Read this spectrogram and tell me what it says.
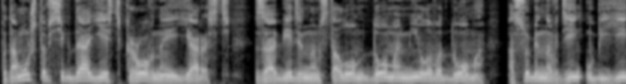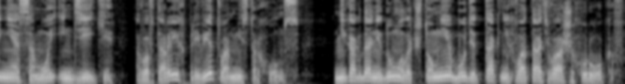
потому что всегда есть кровная ярость за обеденным столом дома милого дома, особенно в день убиения самой индейки. А во-вторых, привет вам, мистер Холмс, Никогда не думала, что мне будет так не хватать ваших уроков.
